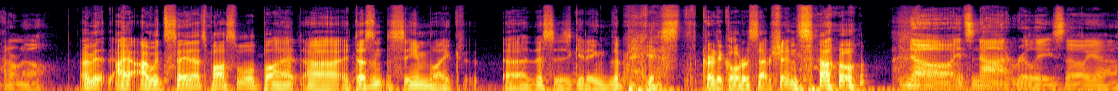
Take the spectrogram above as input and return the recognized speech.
I don't know. I mean i, I would say that's possible but uh, it doesn't seem like uh, this is getting the biggest critical reception so no it's not really so yeah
